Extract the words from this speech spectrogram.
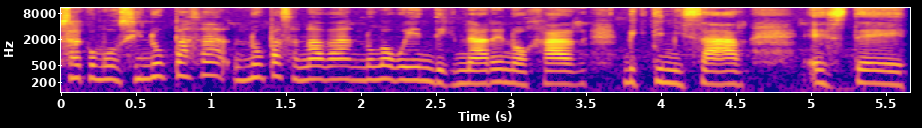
O sea, como si no pasa, no pasa nada, no me voy a indignar, enojar, victimizar, este,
